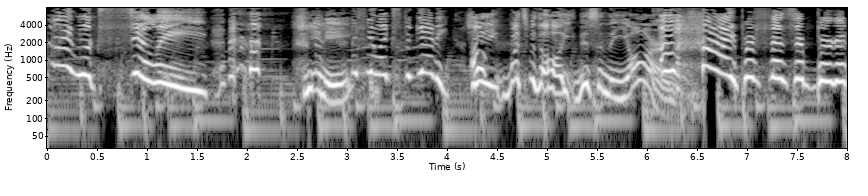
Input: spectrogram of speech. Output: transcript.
I look silly. Jeannie, I feel like spaghetti. Jeannie, oh. what's with all this in the yard? Oh, hi, Professor Burger.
